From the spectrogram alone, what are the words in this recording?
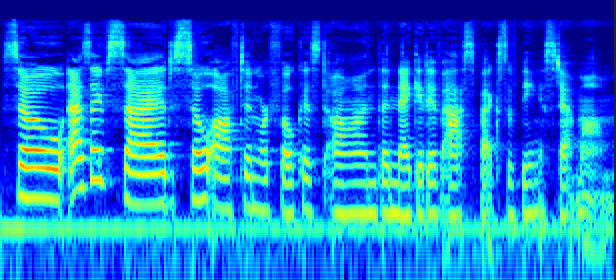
So, as I've said, so often we're focused on the negative aspects of being a stepmom,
